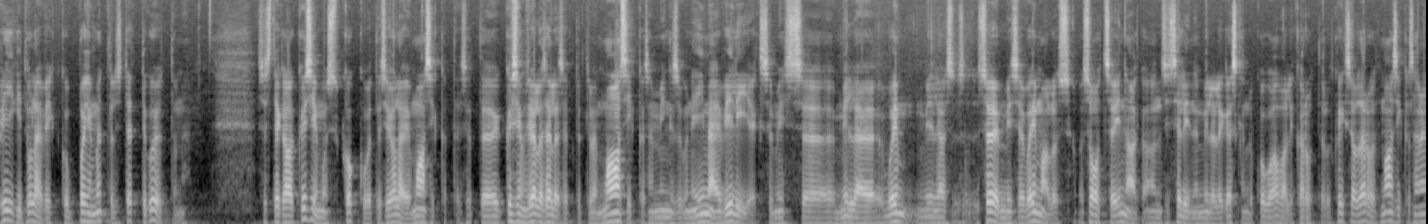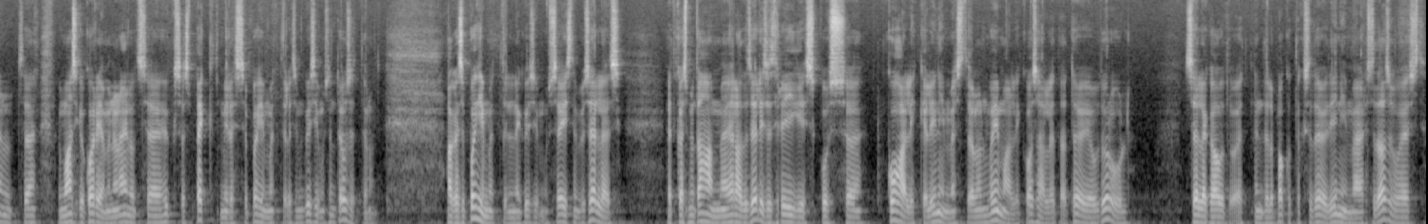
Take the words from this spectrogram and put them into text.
riigi tulevikku põhimõtteliselt ette kujutame sest ega küsimus kokkuvõttes ei ole ju maasikates, et äh, küsimus ei ole selles, et ütleme, maasikas on mingisugune imevili, eks ju, mis, äh, mille võim-, mille söömise võimalus soodsa hinnaga on siis selline, millele keskendub kogu avalik arutelu. kõik saavad aru, et maasikas on ainult, või maasika korjamine on ainult see üks aspekt, millest see põhimõttelisem küsimus on tõusetunud. aga see põhimõtteline küsimus seisneb ju selles, et kas me tahame elada sellises riigis, kus äh, kohalikel inimestel on võimalik osaleda tööjõuturul selle kaudu, et nendele pakutakse tööd inimväärse tasu eest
